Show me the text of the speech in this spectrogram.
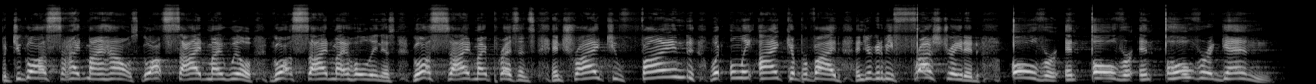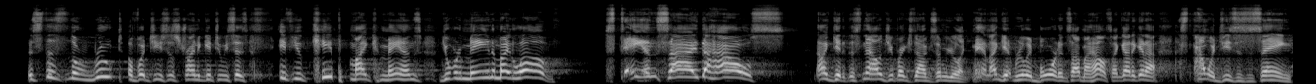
But you go outside my house, go outside my will, go outside my holiness, go outside my presence, and try to find what only I can provide. And you're gonna be frustrated over and over and over again. This, this is the root of what Jesus is trying to get to. He says, If you keep my commands, you'll remain in my love. Stay inside the house. Now I get it. This analogy breaks down because some of you are like, man, I get really bored inside my house. I got to get out. That's not what Jesus is saying.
